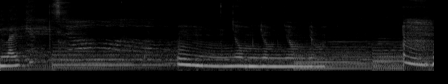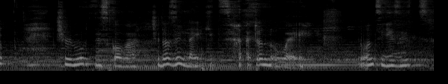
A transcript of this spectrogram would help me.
Like it? Mmm, yum, yum, yum, yum. she removed this cover. She doesn't like it. I don't know why. You want to use it?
